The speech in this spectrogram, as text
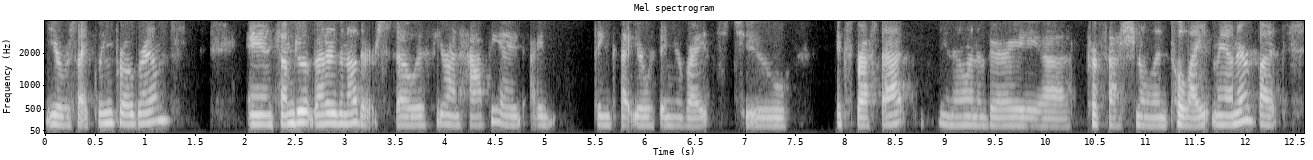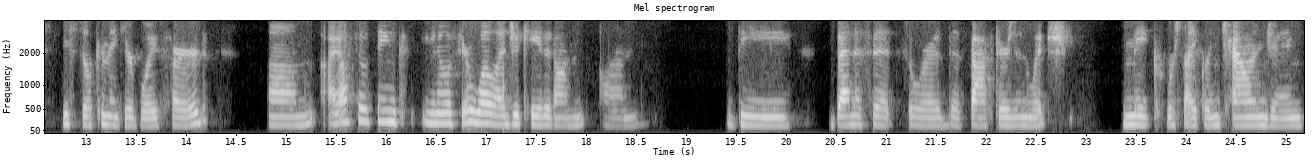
your recycling programs, and some do it better than others. So if you're unhappy, I, I think that you're within your rights to express that, you know, in a very uh, professional and polite manner, but you still can make your voice heard. Um, I also think, you know, if you're well educated on on the benefits or the factors in which make recycling challenging,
